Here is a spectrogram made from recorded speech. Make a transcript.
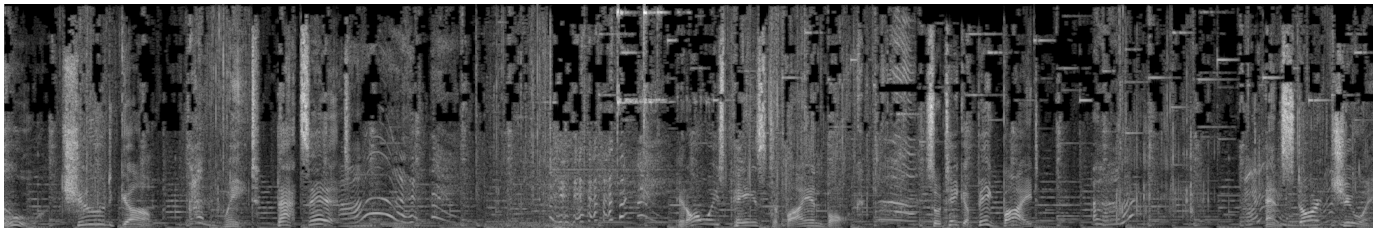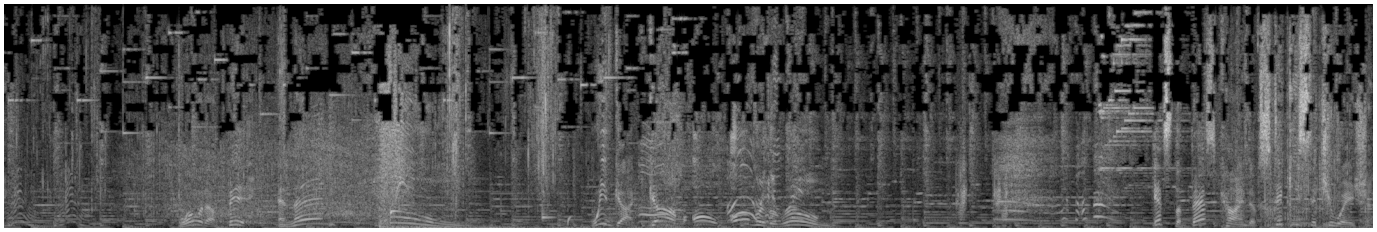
Ooh, chewed gum. Wait, that's it. It always pays to buy in bulk. So take a big bite and start chewing. Blow it up big, and then boom! We've got gum all over the room. It's the best kind of sticky situation.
